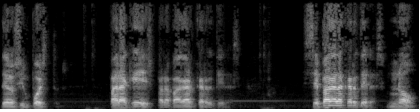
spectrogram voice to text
De los impuestos. ¿Para qué es? Para pagar carreteras. ¿Se pagan las carreteras? No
